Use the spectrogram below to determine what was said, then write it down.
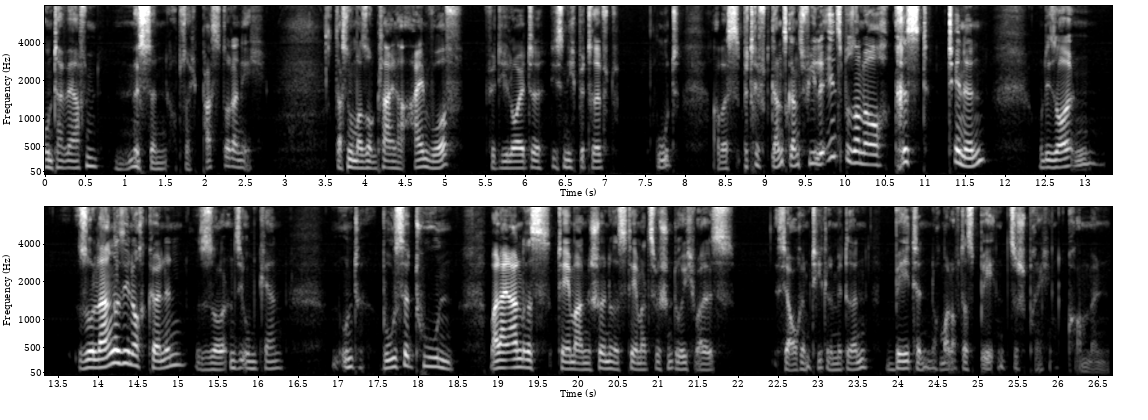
unterwerfen müssen, ob es euch passt oder nicht. Das nun mal so ein kleiner Einwurf für die Leute, die es nicht betrifft. Gut, aber es betrifft ganz, ganz viele, insbesondere auch Christinnen. Und die sollten, solange sie noch können, sollten sie umkehren und Buße tun. Mal ein anderes Thema, ein schöneres Thema zwischendurch, weil es ist ja auch im Titel mit drin, beten, nochmal auf das Beten zu sprechen kommen.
